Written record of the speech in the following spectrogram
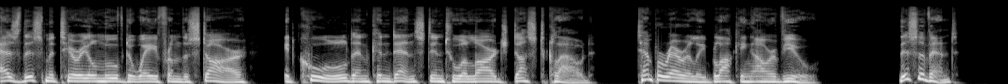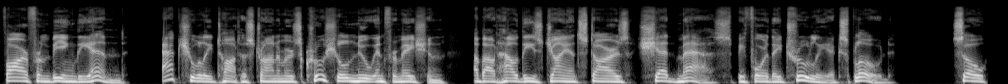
As this material moved away from the star, it cooled and condensed into a large dust cloud, temporarily blocking our view. This event, far from being the end, actually taught astronomers crucial new information about how these giant stars shed mass before they truly explode. So,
